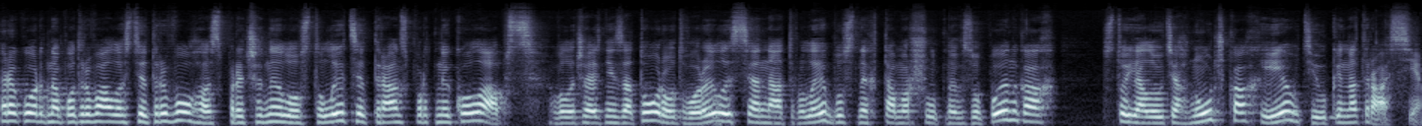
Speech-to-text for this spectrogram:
Рекордна по тривалості тривога спричинила у столиці транспортний колапс. Величезні затори утворилися на тролейбусних та маршрутних зупинках, стояли у тягнучках і автівки на трасі.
